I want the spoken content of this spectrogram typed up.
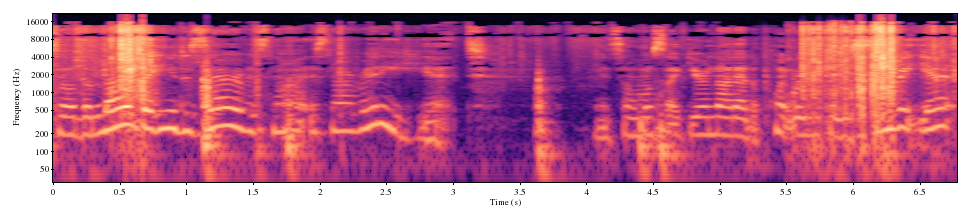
So the love that you deserve is not, it's not ready yet. It's almost like you're not at a point where you can receive it yet.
